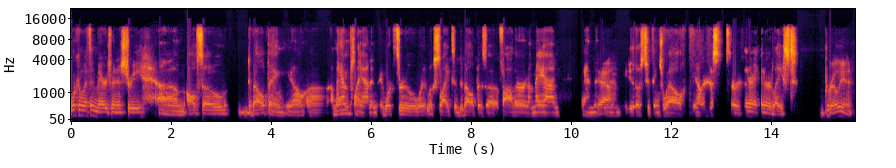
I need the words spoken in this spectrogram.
working with in marriage ministry, um, also developing, you know, uh, a man plan and, and work through what it looks like to develop as a father and a man. And Yeah. you, know, you do those two things well. You know, they're just they're, they're interlaced. Brilliant.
